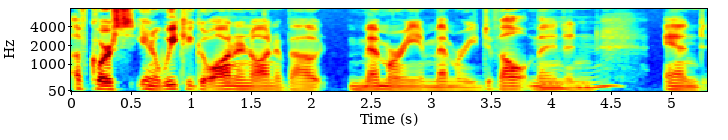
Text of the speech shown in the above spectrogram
of course, you know, we could go on and on about memory and memory development and Mm-hmm. And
